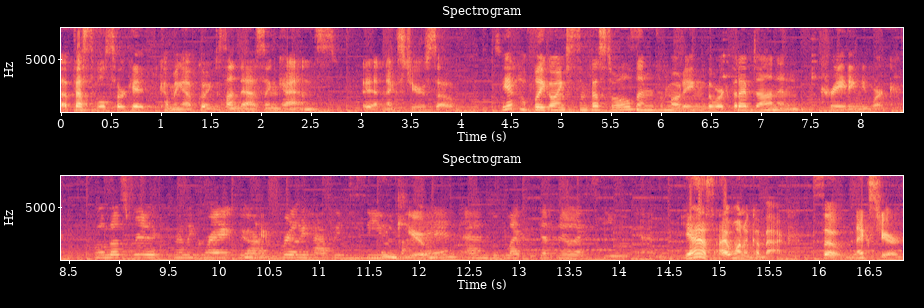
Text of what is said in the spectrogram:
a festival circuit coming up, going to Sundance and Cannes uh, next year. So, so yeah, hopefully going to some festivals and promoting the work that I've done and creating new work. well, that's really, really great. We Thank are you. really happy to see you in Thank you. Bahrain, and would like to definitely like to see you again. Yes, I want to come back. So next year,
